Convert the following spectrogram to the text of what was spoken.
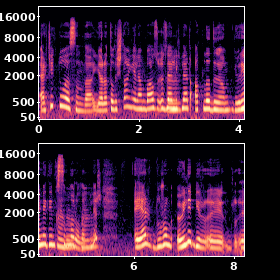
erkek doğasında yaratılıştan gelen bazı özellikler atladığım, göremediğim kısımlar olabilir. Eğer durum öyle bir e, e,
